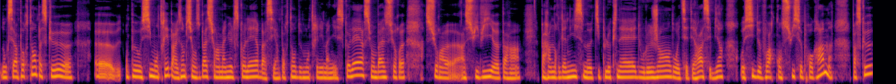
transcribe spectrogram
Donc c'est important parce que euh, on peut aussi montrer, par exemple, si on se base sur un manuel scolaire, bah, c'est important de montrer les manuels scolaires. Si on base sur, euh, sur euh, un, suivi par un, par un organisme type le CNED ou le Gendre, etc., c'est bien aussi de voir qu'on suit ce programme. Parce que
